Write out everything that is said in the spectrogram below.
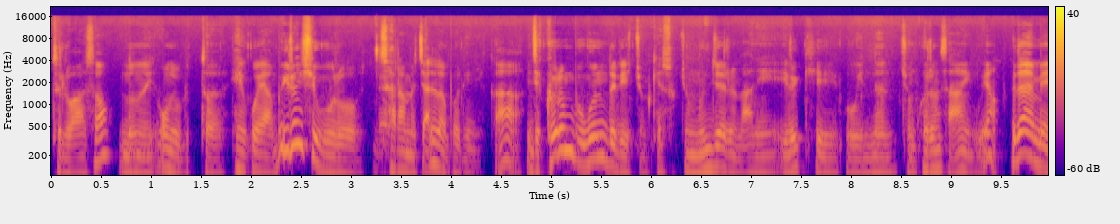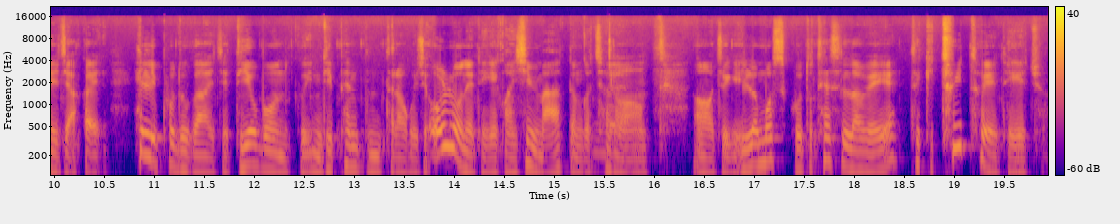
들어와서 너는 오늘부터 해고야 뭐 이런 식으로 네. 사람을 잘라버리니까 이제 그런 부분들이 좀 계속 좀 문제를 많이 일으키고 있는 좀 그런 상황이고요. 그 다음에 이제 아까 헨리 포드가 이제 디어본 그 인디펜던트라고 이제 언론에 되게 관심이 많았던 것처럼 어 저기 일론 머스크도 테슬라 외에 특히 트위터에 되게 좀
